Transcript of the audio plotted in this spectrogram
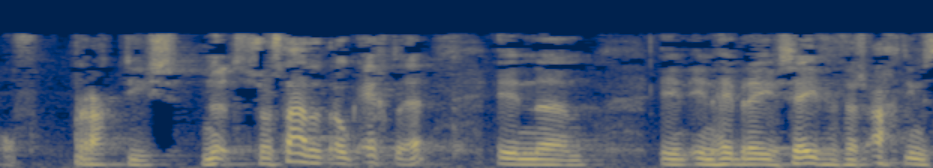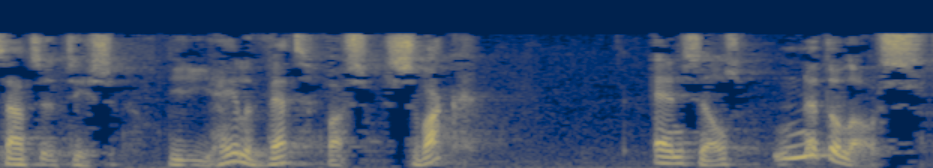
of praktisch nut. Zo staat het ook echt hè, in, uh, in, in Hebreeën 7 vers 18 staat het is, die hele wet was zwak en zelfs nutteloos.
